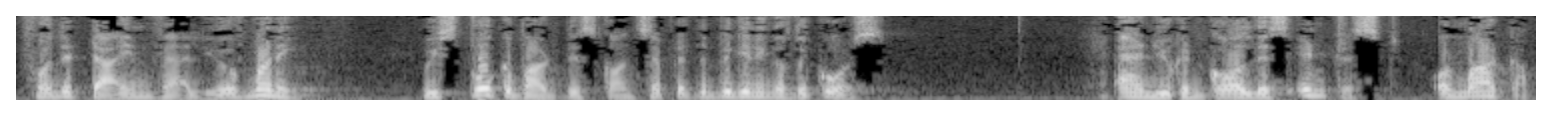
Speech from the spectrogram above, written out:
for the time value of money. We spoke about this concept at the beginning of the course. And you can call this interest or markup.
